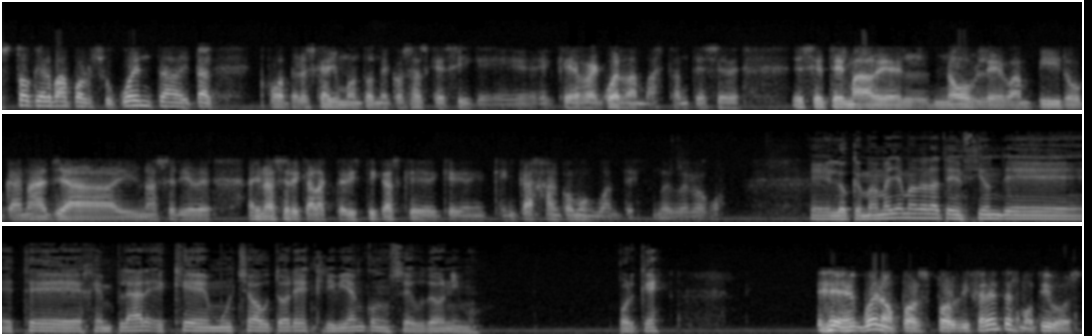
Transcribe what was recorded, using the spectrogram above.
Stoker va por su cuenta y tal. Pero es que hay un montón de cosas que sí, que, recuerdan bastante ese, ese tema del noble, vampiro, canalla, hay una serie de, hay una serie de características que, que encajan como un guante, desde luego. Eh, lo que más me ha llamado la atención de este ejemplar es que muchos autores escribían con seudónimo. ¿Por qué? Eh, bueno, por diferentes motivos.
